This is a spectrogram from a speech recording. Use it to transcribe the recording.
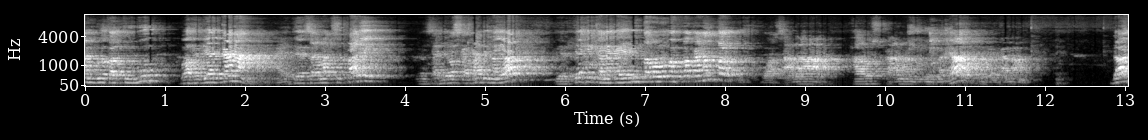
anggota tubuh bahagian kanan. Nah, itu yang saya maksud tadi. Yang saya jelaskan tadi, nah ya. Biar teknik karena kayak ini terlalu apa kanan tak? Wah salah, harus kanan dulu nah ya, kanan. Dan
